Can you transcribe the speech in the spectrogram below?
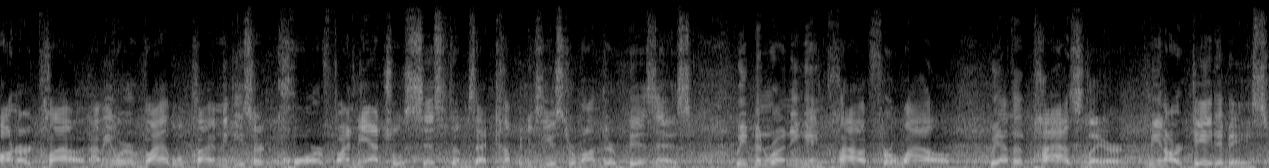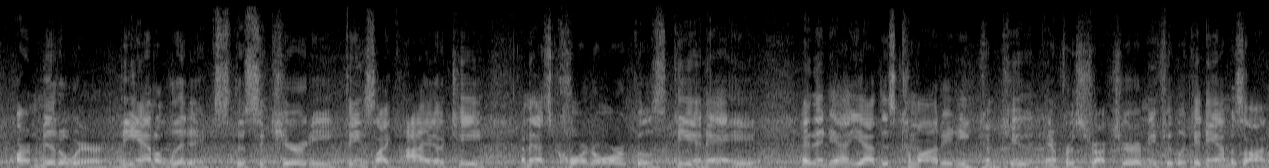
on our cloud. I mean, we're a viable cloud. I mean, these are core financial systems that companies use to run their business. We've been running in cloud for a while. We have a PaaS layer, I mean, our database, our middleware, the analytics, the security, things like IoT. I mean, that's core to Oracle's DNA. And then, yeah, you have this commodity compute infrastructure. I mean, if you look at Amazon,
